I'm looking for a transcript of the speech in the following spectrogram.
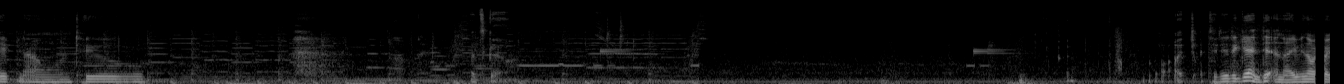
Escape now on to. Let's go. I, did it again, didn't I? Even though I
